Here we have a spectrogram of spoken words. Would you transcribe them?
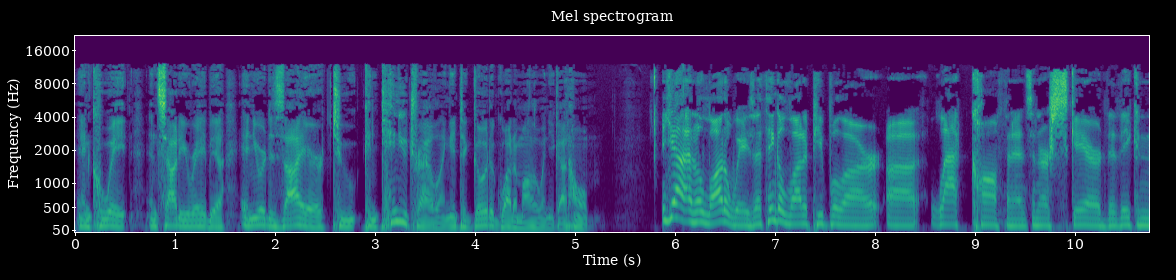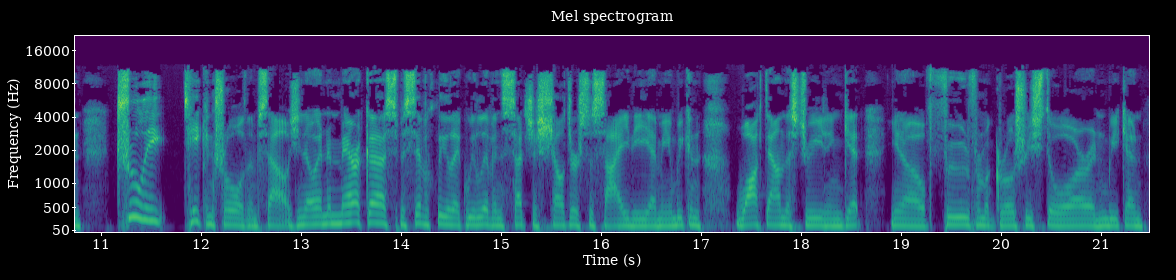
and Kuwait and Saudi Arabia and your desire to continue traveling and to go to Guatemala when you got home? Yeah, in a lot of ways. I think a lot of people are uh, lack confidence and are scared that they can truly take control of themselves. You know, in America specifically, like we live in such a shelter society. I mean, we can walk down the street and get, you know, food from a grocery store and we can,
